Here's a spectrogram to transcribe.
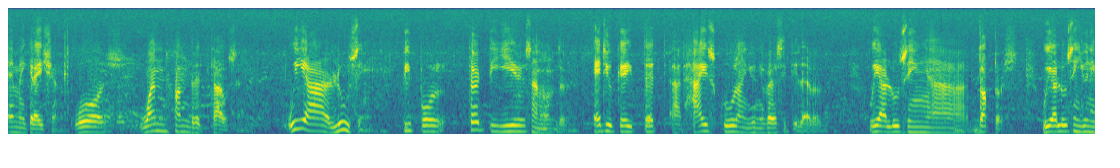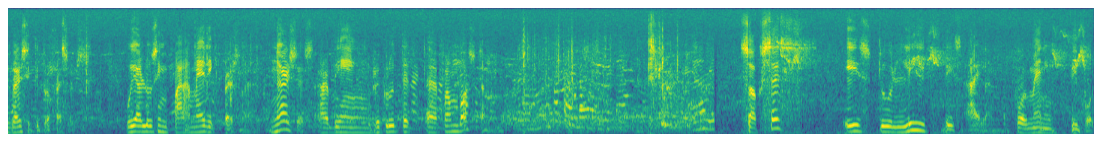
emigration was 100,000. We are losing people 30 years and under, educated at high school and university level. We are losing uh, doctors. We are losing university professors. We are losing paramedic personnel. Nurses are being recruited uh, from Boston. Success is to leave this island for many people.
